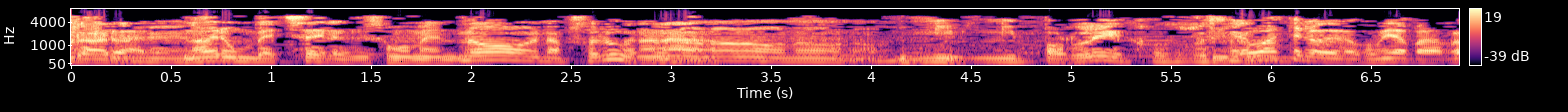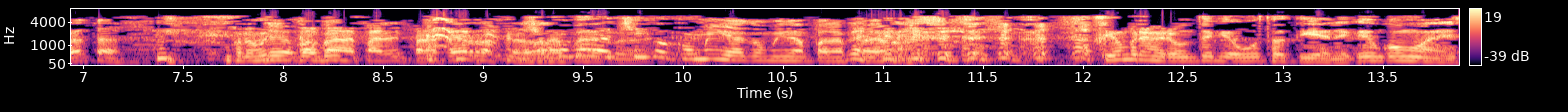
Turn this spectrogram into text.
Claro, Eh, no era un bestseller en su momento. no, en absoluto, Para no, nada. no, no, no, no, ni, ni por lejos. Recién- ¿Probaste lo de la comida para ratas? Para, para- para perros, perdón. Cuando era chico comía comida para perros. Siempre me pregunté qué gusto tiene, qué, cómo es.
